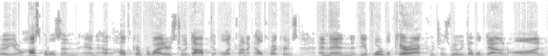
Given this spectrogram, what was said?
uh, you know, hospitals and, and he- healthcare providers to adopt electronic health records, and then the Affordable Care Act, which has really doubled down on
